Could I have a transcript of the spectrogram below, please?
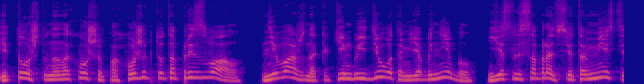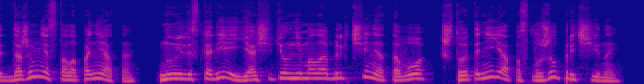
И то, что на Нахоши, похоже, кто-то призвал. Неважно, каким бы идиотом я бы не был, если собрать все это вместе, даже мне стало понятно. Ну или скорее, я ощутил немало облегчения от того, что это не я послужил причиной.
